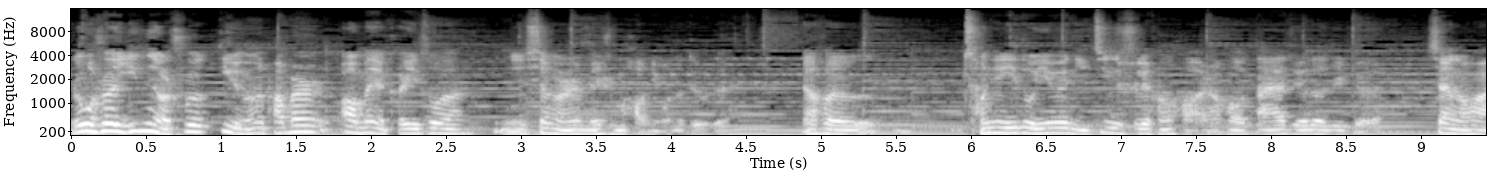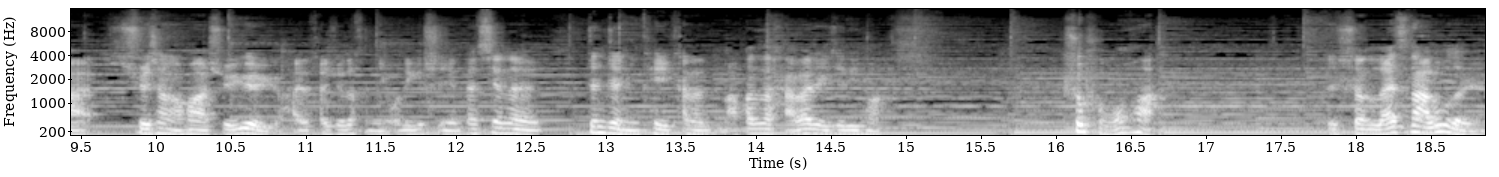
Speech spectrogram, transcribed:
如果说一定要说地域能力，旁边澳门也可以做啊。你香港人没什么好牛的，对不对？然后曾经一度因为你经济实力很好，然后大家觉得这个香港话学香港话学粤语还还觉得很牛的一个事情。但现在真正你可以看到，哪怕在海外这些地方说普通话，是来自大陆的人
